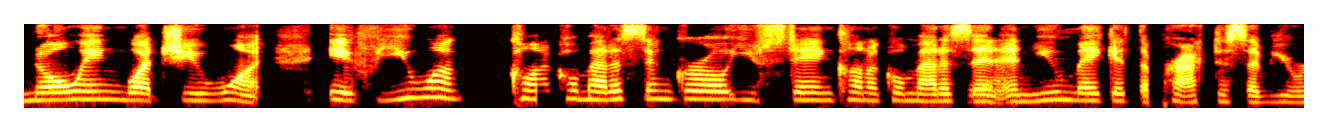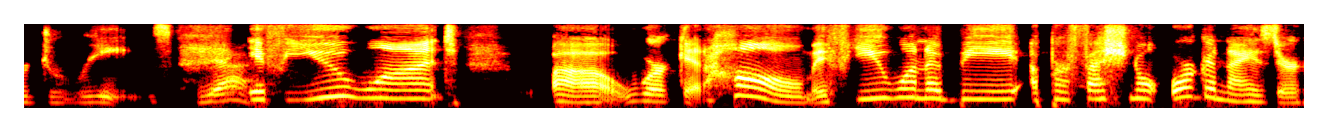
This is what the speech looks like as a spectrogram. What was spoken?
knowing what you want. If you want clinical medicine girl, you stay in clinical medicine and you make it the practice of your dreams. Yeah. If you want uh, work at home, if you want to be a professional organizer,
